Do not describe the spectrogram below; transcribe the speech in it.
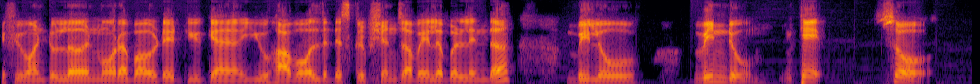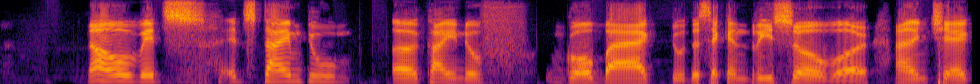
If you want to learn more about it you can you have all the descriptions available in the below window. Okay. So now it's it's time to uh, kind of go back to the secondary server and check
